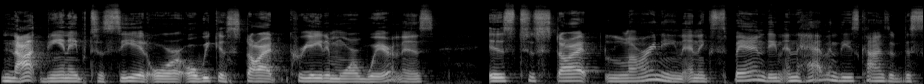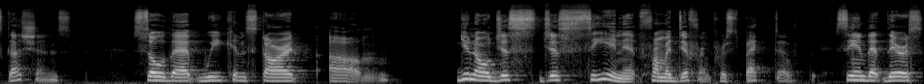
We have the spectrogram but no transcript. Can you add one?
not being able to see it or or we can start creating more awareness is to start learning and expanding and having these kinds of discussions so that we can start um you know just just seeing it from a different perspective seeing that there's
